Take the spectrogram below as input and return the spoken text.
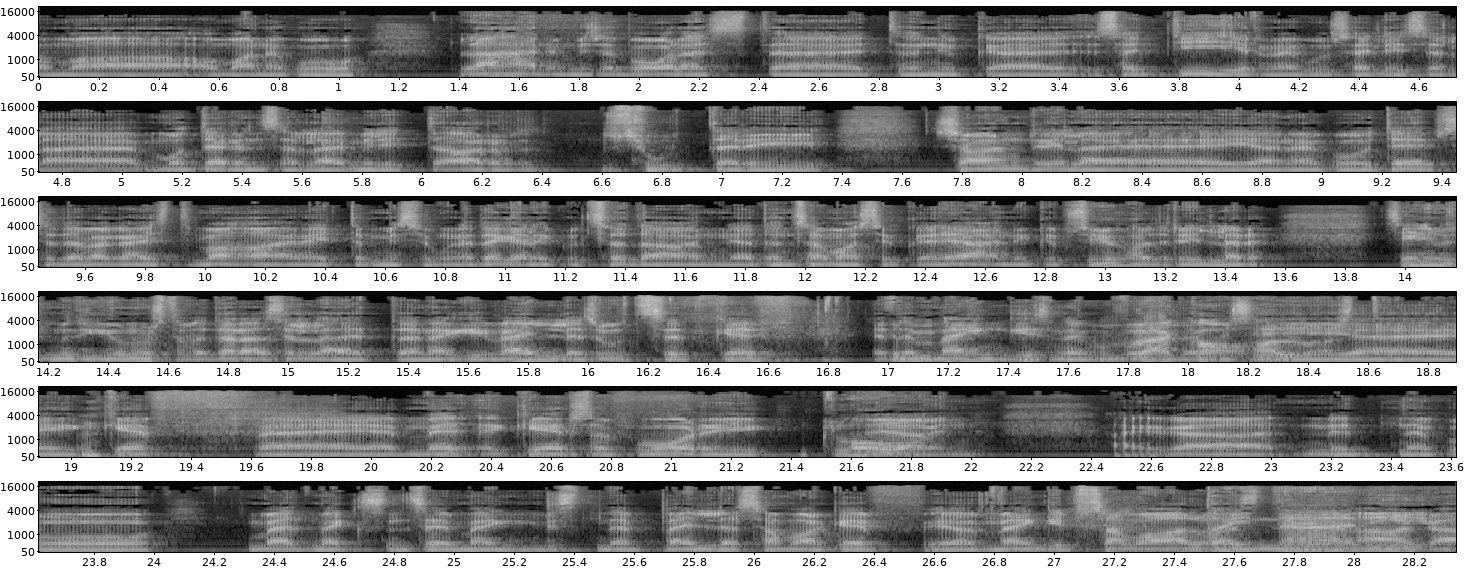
oma, oma nagu lähenemise poolest, et on niisugune satiir nagu sellisele modernsele militaar-shooteri žanrile ja nagu teeb seda väga hästi maha ja näitab, missugune tegelikult sõda on ja ta on samas niisugune hea niisugune psühhotriller. see inimesed muidugi unustavad ära selle, et ta nägi välja suhteliselt kehv ja ta mängis nagu võrdlemisi äh, kehv äh, Gears of War'i kloon aga nüüd nagu Mad Max on see mäng, mis näeb välja sama kehv ja mängib sama halvasti, aga,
